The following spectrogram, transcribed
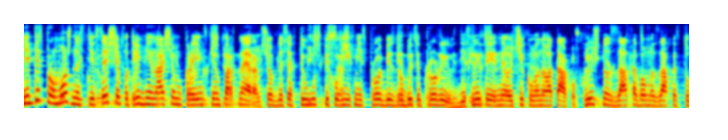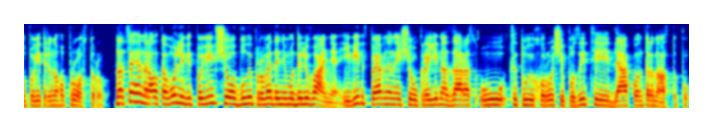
Які спроможності все ще потрібні нашим українським партнерам, щоб досягти успіху в їхній спробі зробити прорив, здійснити неочікувану атаку, включно з засобами захисту повітряного простору? На це генерал Каволі відповів, що були проведені моделювання, і він впевнений, що Україна зараз у цитую хорошій позиції для контрнаступу.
